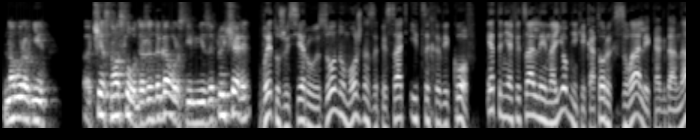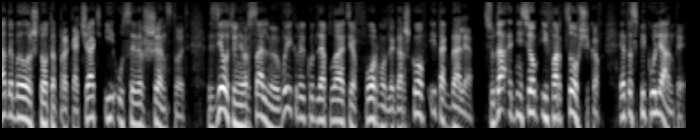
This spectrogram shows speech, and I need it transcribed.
на уровне Э, честного слова, даже договор с ними не заключали. В эту же серую зону можно записать и цеховиков. Это неофициальные наемники, которых звали, когда надо было что-то прокачать и усовершенствовать. Сделать универсальную выкройку для платьев, форму для горшков и так далее. Сюда отнесем и форцовщиков. Это спекулянты,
